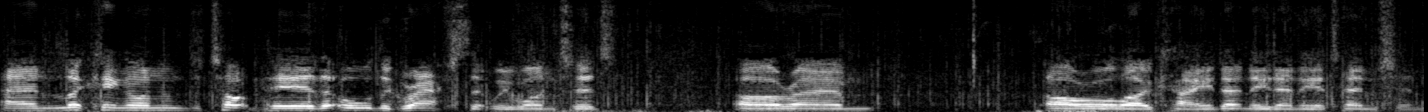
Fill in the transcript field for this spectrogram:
and looking on the top here that all the grafts that we wanted are um, are all okay. You Don't need any attention,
